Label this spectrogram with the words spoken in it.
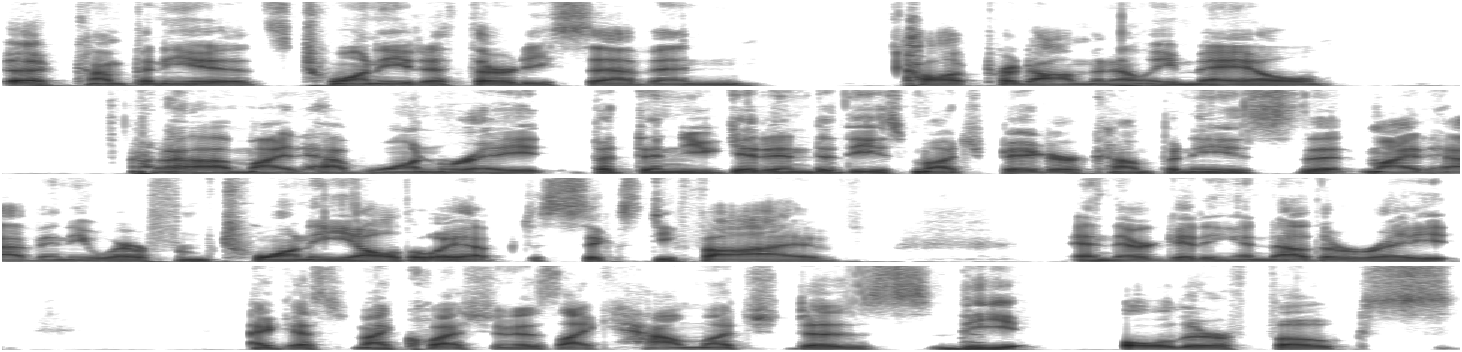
a company that's 20 to 37 call it predominantly male uh, might have one rate but then you get into these much bigger companies that might have anywhere from 20 all the way up to 65 and they're getting another rate. I guess my question is like how much does the older folks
